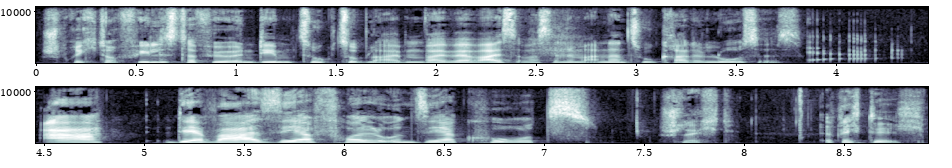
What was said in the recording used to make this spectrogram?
Spricht doch vieles dafür, in dem Zug zu bleiben, weil wer weiß, was in einem anderen Zug gerade los ist. Ah, der war sehr voll und sehr kurz. Schlecht. Richtig.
